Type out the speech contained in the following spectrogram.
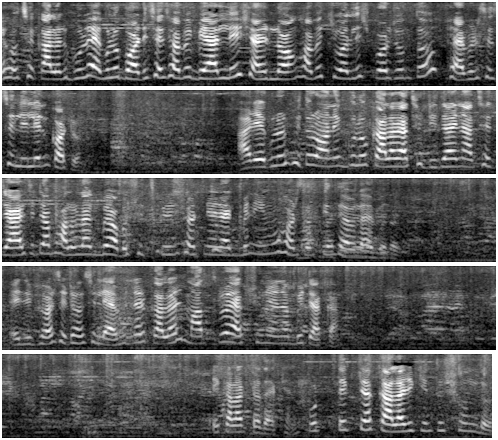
এ হচ্ছে কালারগুলো এগুলো বডি সাইজ হবে বিয়াল্লিশ আর লং হবে চুয়াল্লিশ পর্যন্ত ফ্যাব্রিক্স হচ্ছে লিলেন কটন আর এগুলোর ভিতর অনেকগুলো কালার আছে ডিজাইন আছে, যার যেটা ভালো লাগবে অবশ্যই স্ক্রিনশট নিয়ে রাখবেন, ইমো, হোয়াটসঅ্যাপ কিন্তু অ্যাভেলেবেল এই যে ভিউয়ার্স এটা হচ্ছে ল্যাভেন্ডার কালার মাত্র একশো নিরানব্বই টাকা। এই কালারটা দেখেন, প্রত্যেকটা কালারই কিন্তু সুন্দর।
